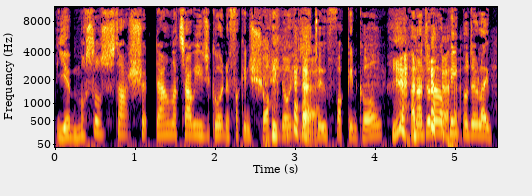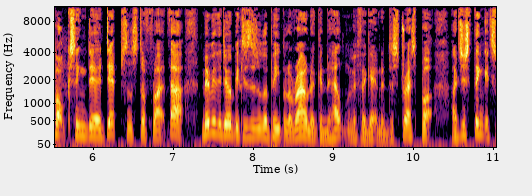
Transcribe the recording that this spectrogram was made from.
your muscles start shut down. That's how you just go into fucking shock, don't you? Yeah. It's too fucking cold. Yeah. And I don't know how people do like Boxing Day dips and stuff like that. Maybe they do it because there's other people around and can help them if they're getting in distress. But I just think it's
